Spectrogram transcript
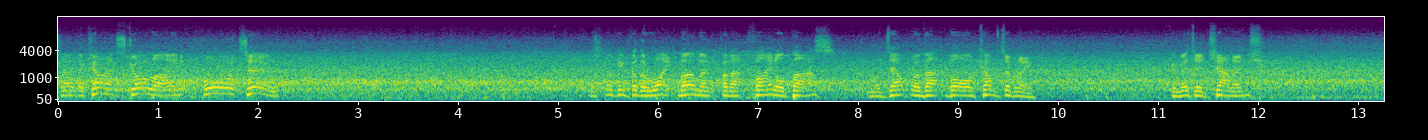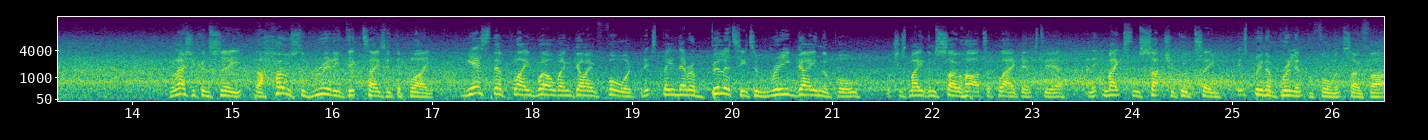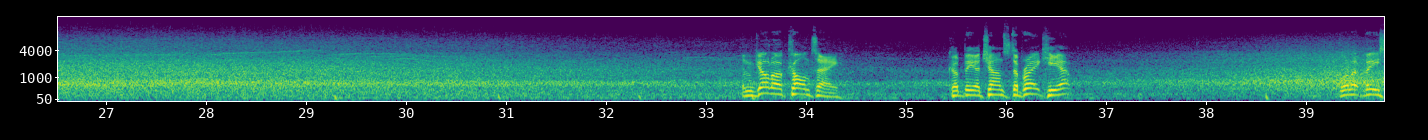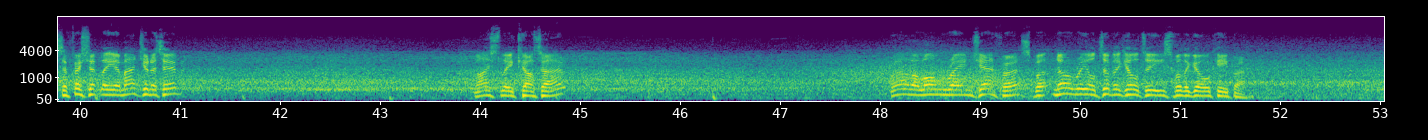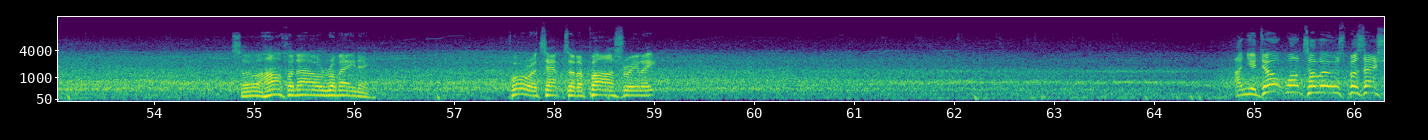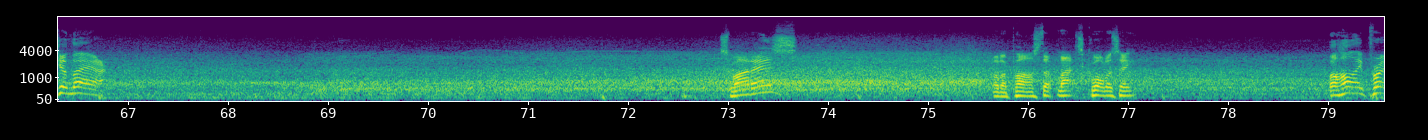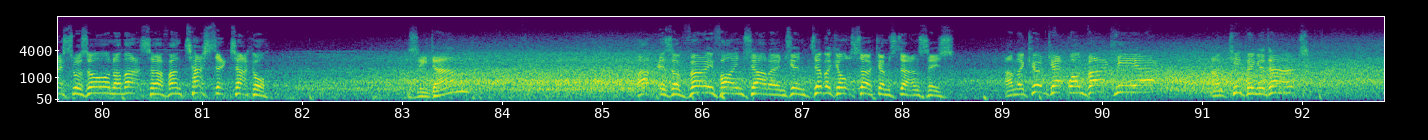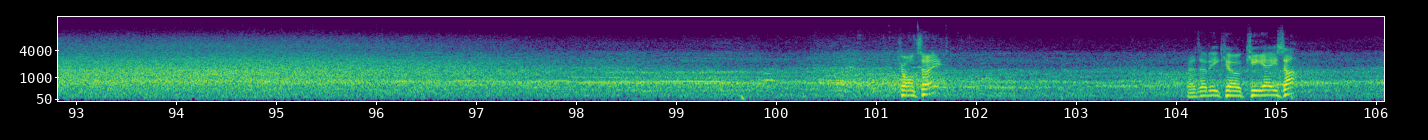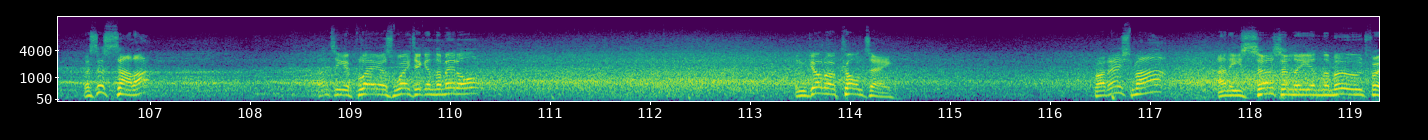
So the current scoreline, 4-2. Just looking for the right moment for that final pass. And dealt with that ball comfortably. Committed challenge. Well, as you can see, the hosts have really dictated the play. Yes, they've played well when going forward, but it's been their ability to regain the ball which has made them so hard to play against here, and it makes them such a good team. It's been a brilliant performance so far. N'Golo Kanté. Could be a chance to break here. Will it be sufficiently imaginative? Nicely cut out. Well, a long-range effort, but no real difficulties for the goalkeeper. So half an hour remaining. Poor attempt at a pass, really. And you don't want to lose possession there. Suarez. But a pass that lacks quality. The high press was on, and that's a fantastic tackle. Zidane. That is a very fine challenge in difficult circumstances. And they could get one back here. And keeping it out. Kanté. Federico Chiesa. This is Salah. Plenty of players waiting in the middle. N'Golo Kanté. Quaresma. And he's certainly in the mood for...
